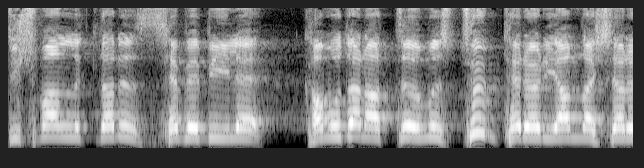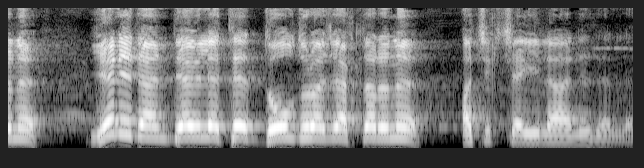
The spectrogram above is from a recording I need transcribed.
düşmanlıkları sebebiyle kamudan attığımız tüm terör yandaşlarını yeniden devlete dolduracaklarını açıkça ilan ederler.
